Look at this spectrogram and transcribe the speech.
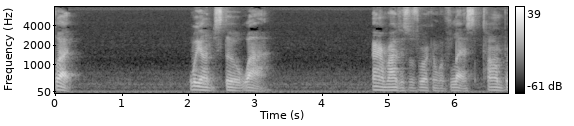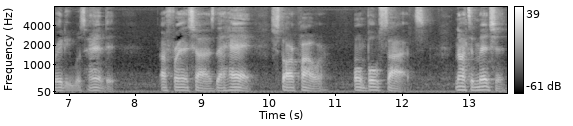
But we understood why. Aaron Rodgers was working with less. Tom Brady was handed a franchise that had star power on both sides. Not to mention,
